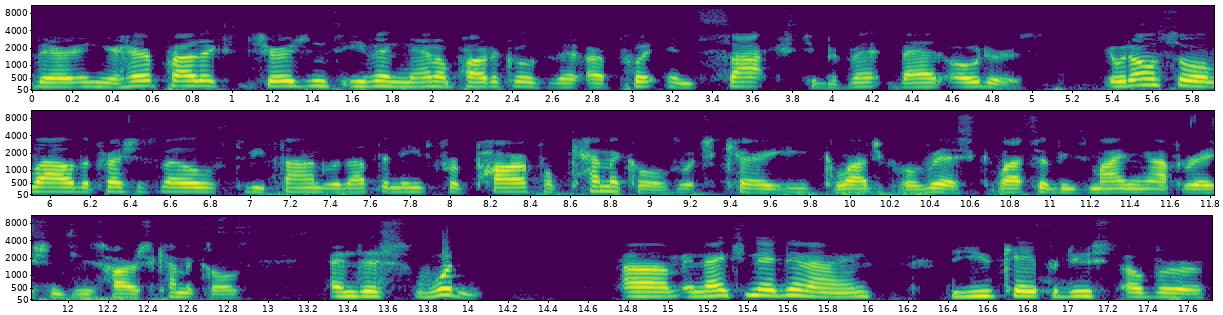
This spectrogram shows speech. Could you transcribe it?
they're in your hair products, detergents, even nanoparticles that are put in socks to prevent bad odors. It would also allow the precious metals to be found without the need for powerful chemicals which carry ecological risk. Lots of these mining operations use harsh chemicals, and this wouldn't. Um, in 1999, the UK produced over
